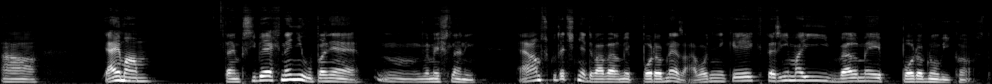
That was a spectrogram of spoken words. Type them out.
A já je mám. Ten příběh není úplně mm, vymyšlený. Já mám skutečně dva velmi podobné závodníky, kteří mají velmi podobnou výkonnost.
